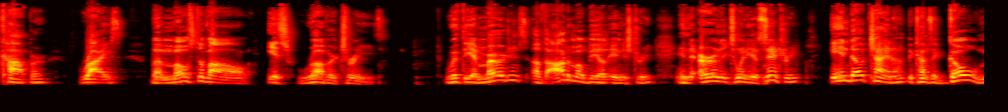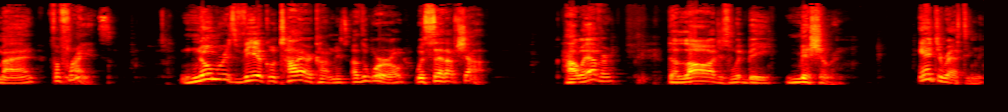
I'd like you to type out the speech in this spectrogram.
copper, rice, but most of all, its rubber trees. With the emergence of the automobile industry in the early 20th century, Indochina becomes a gold mine for France. Numerous vehicle tire companies of the world would set up shop. However, the largest would be Michelin. Interestingly,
